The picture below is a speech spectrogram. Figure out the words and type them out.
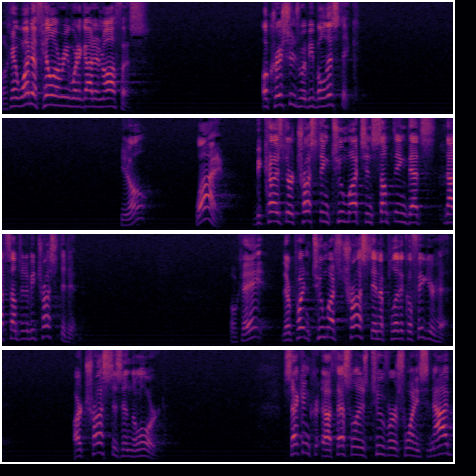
Okay, what if Hillary would have got in office? Oh, Christians would be ballistic. You know? Why? Because they're trusting too much in something that's not something to be trusted in. Okay? They're putting too much trust in a political figurehead. Our trust is in the Lord. Second uh, Thessalonians 2, verse 1, he says, Now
